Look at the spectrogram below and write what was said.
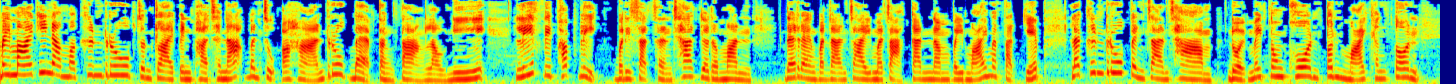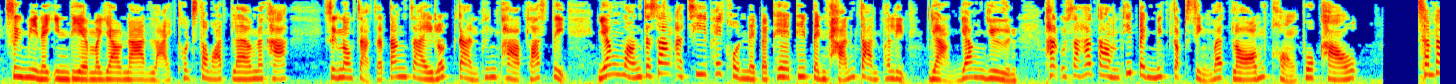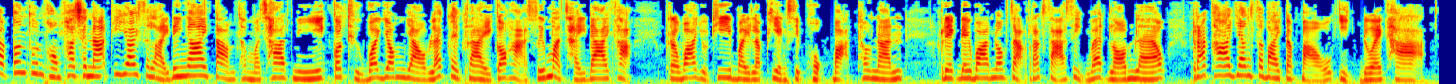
ใบไม้ที่นำมาขึ้นรูปจนกลายเป็นภาชนะบรรจุอาหารรูปแบบต่างๆ เหล่านี้ Leaf Republic บริษัทสัญชาติเยอรมัน ได้แรงบันดาลใจมาจากการนำใบไม้มาตัดเย็บ และขึ้นรูปเป็นจานชาม โดยไม่ต้องโค่นต้นไม้ทั้งต้น ซึ่งมีในอินเดียมายาวนานหลายทศวรรษแล้วนะคะ ซึ่งนอกจากจะตั้งใจลดการพึ่งพาพลาสติก ยังหวังจะสร้างอาชีพให้คนในประเทศที่เป็นฐานการผลิตอย่างยั่งยืนผ่านอุตสาหกรรมที่เป็นมิตรกับสิ่งแวดล้อมของพวกเขาำหรับต้นทุนของภาชนะที่ย่อยสลายได้ง่ายตามธรรมชาตินี้ ก็ถือว่าย่อมเยาวและใครๆ ก็หาซื้อมาใช้ได้ค่ะ เพราะว่าอยู่ที่ใบละเพียง 16 บาทเท่านั้น เรียกได้ว่านอกจากรักษาสิ่งแวดล้อมแล้ว ราคายังสบายกระเป๋าอีกด้วยค่ะ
